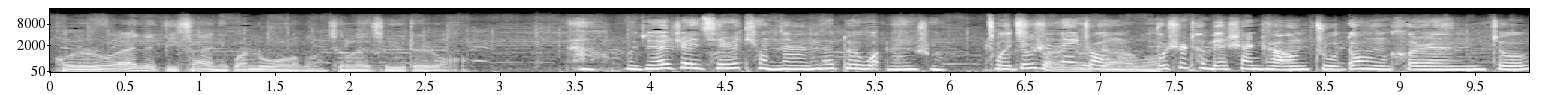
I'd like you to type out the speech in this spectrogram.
或者说，哎，那比赛你关注了吗？就类似于这种。啊，我觉得这其实挺难的，对我来说，我就是那种不是特别擅长主动和人就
